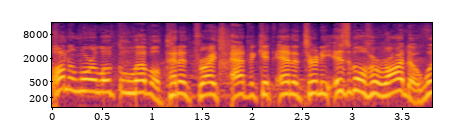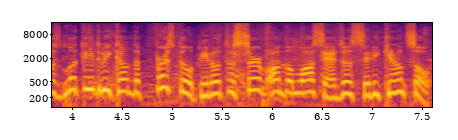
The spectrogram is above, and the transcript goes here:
On a more local level, tenants' rights advocate and attorney Isabel Jurado was looking to become the first Filipino to serve on the Los Angeles City Council,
